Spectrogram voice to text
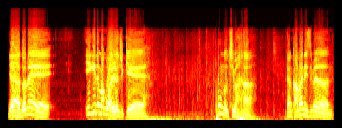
야 너네 이기는 방법 알려줄게. 폭 놓지마. 그냥 가만히 있으면.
